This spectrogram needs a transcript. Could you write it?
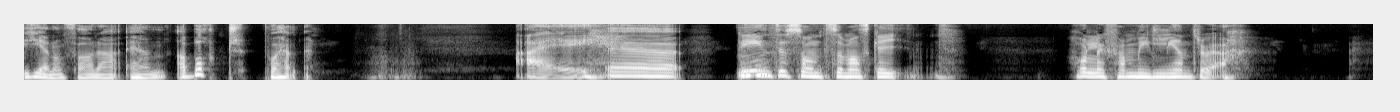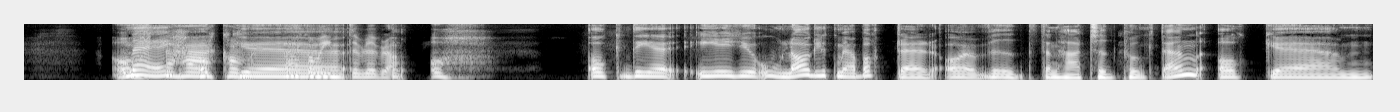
genomföra en abort på henne. Nej, Eh, det är mm, inte sånt som man ska hålla i familjen tror jag. Åh, Nej, det, här och, kommer, det här kommer inte bli bra. Åh. Och det är ju olagligt med aborter eh, vid den här tidpunkten. Och ehm,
